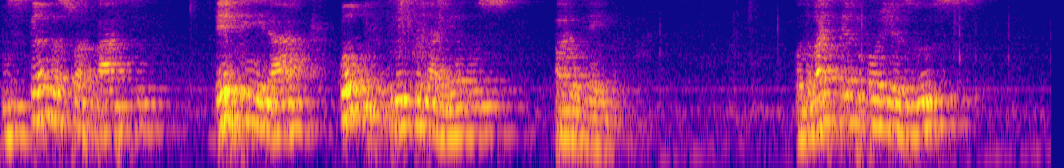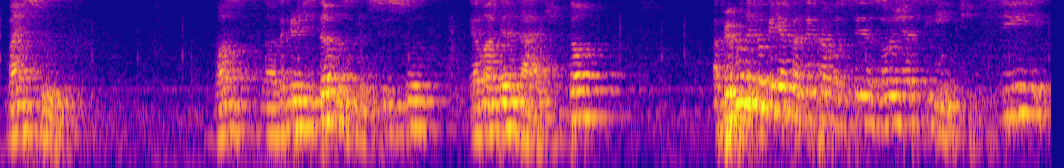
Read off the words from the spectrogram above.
buscando a Sua face, definirá quanto fruto daremos para o Reino. Quanto mais tempo com Jesus, mais fruto. Nós, nós acreditamos nisso, isso é uma verdade. Então, a pergunta que eu queria fazer para vocês hoje é a seguinte: se,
